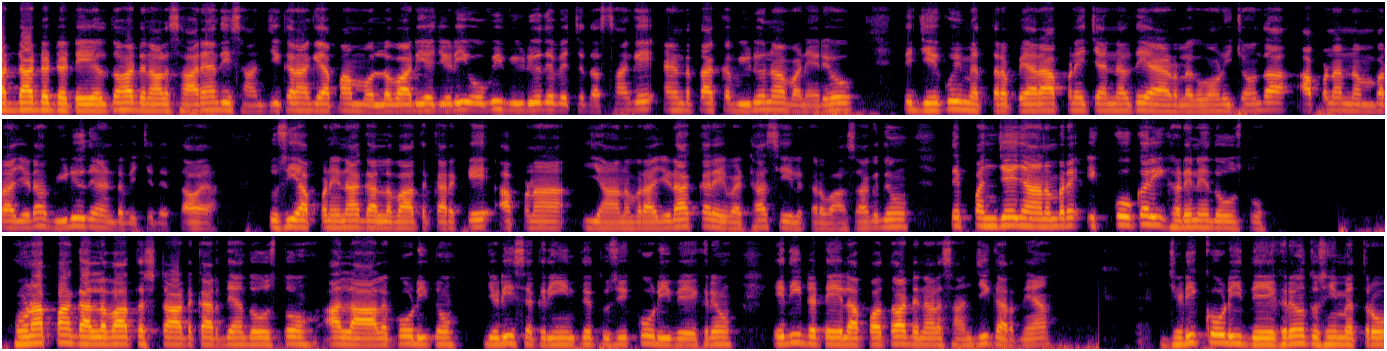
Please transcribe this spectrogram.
ਅੱਡ ਅੱਡ ਡਿਟੇਲ ਤੁਹਾਡੇ ਨਾਲ ਸਾਰਿਆਂ ਦੀ ਸਾਂਝੀ ਕਰਾਂਗੇ। ਆਪਾਂ ਮੁੱਲਵਾੜੀ ਆ ਜਿਹੜੀ ਉਹ ਵੀ ਵੀਡੀਓ ਦੇ ਵਿੱਚ ਦੱਸਾਂਗੇ। ਐਂਡ ਤੱਕ ਵੀਡੀਓ ਨਾਲ ਬਣੇ ਰਹੋ। ਤੇ ਜੇ ਕੋਈ ਮਿੱਤਰ ਪਿਆਰਾ ਆਪਣੇ ਚੈਨਲ ਤੇ ਐਡ ਲਗਵਾਉਣੀ ਚਾਹੁੰਦਾ ਆਪਣਾ ਨੰਬਰ ਆ ਜਿਹੜਾ ਵੀਡੀਓ ਦੇ ਐਂਡ ਵਿੱਚ ਦਿੱਤਾ ਹੋਇਆ। ਤੁਸੀਂ ਆਪਣੇ ਨਾਲ ਗੱਲਬਾਤ ਕਰਕੇ ਆਪਣਾ ਜਾਨਵਰ ਆ ਜਿਹੜਾ ਘਰੇ ਬੈਠਾ ਸੇਲ ਕਰਵਾ ਸਕਦੇ ਹੋ ਤੇ ਪੰਜੇ ਜਾਨਵਰ ਇੱਕੋ ਘਰੀ ਖੜੇ ਨੇ ਦੋਸਤੋ। ਹੁਣ ਆਪਾਂ ਗੱਲਬਾਤ ਸਟਾਰਟ ਕਰਦੇ ਹਾਂ ਦੋਸਤੋ ਆ ਲਾਲ ਘੋੜੀ ਤੋਂ, ਜਿਹੜੀ ਸਕਰੀਨ ਤੇ ਤੁਸੀਂ ਘੋੜੀ ਵੇਖ ਰਹੇ ਹੋ, ਇਹਦੀ ਡਿਟੇਲ ਆਪਾਂ ਤੁਹਾਡੇ ਨਾਲ ਸਾਂਝੀ ਕਰਦੇ ਹਾਂ। ਜਿਹੜੀ ਘੋੜੀ ਦੇਖ ਰਹੇ ਹੋ ਤੁਸੀਂ ਮਿੱਤਰੋ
